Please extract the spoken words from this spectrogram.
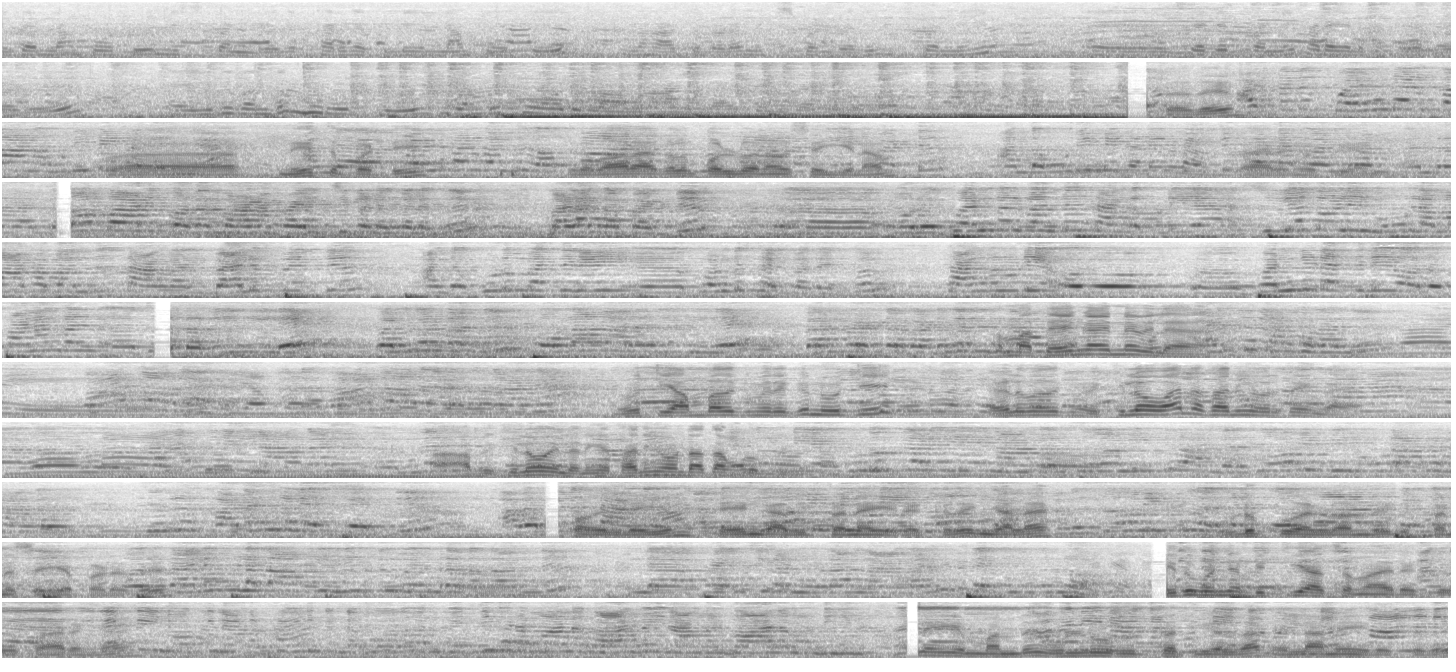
இதெல்லாம் போட்டு மிக்ஸ் பண்ணுறது கருவேப்பிலை எல்லாம் போட்டு மிளகாத்தூளோட மிக்ஸ் பண்ணுறது மிக்ஸ் பண்ணி பேக்கெட் பண்ணி கடைகளுக்கு போடுறது. இது வந்து முறுக்கு இது வந்து ஆ, நீத்துப்பட்டி இதில் வாராக்களும் கொள்வனவு செய்யணும். தொடர்பான பயிற்சிகள் எங்களுக்கு வழங்கப்பட்டு ஒரு பெண்கள் வந்து தங்களுடைய பயன்படுத்தப்பட்டு அம்மா தேங்காய் என்ன விலை. நூற்றி ஐம்பதுக்கும் இருக்குது நூற்றி எழுபதுக்கும் இருக்கு. கிலோவா இல்லை தனி ஒரு தேங்காய்? அப்படி கிலோ இல்லை நீங்கள் தனி ஒன்றா தான் கொடுக்குறீங்க. பகுதியிலையும் தேங்காய் விற்பனை இருக்குது. இங்கால உடுப்புகள் வந்து விற்பனை செய்யப்படுது. இது கொஞ்சம் வித்தியாசமாக இருக்குது பாருங்க. இதுலேயும் வந்து உள்ளூர் உற்பத்திகள் தான் எல்லாமே இருக்குது.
